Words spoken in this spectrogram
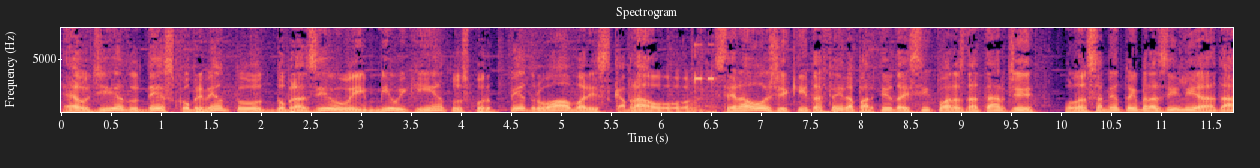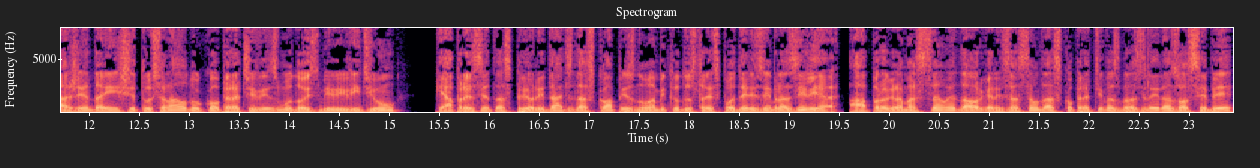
é o dia do descobrimento do Brasil em 1500 por Pedro Álvares Cabral. Será hoje, quinta-feira, a partir das 5 horas da tarde, o lançamento em Brasília da Agenda Institucional do Cooperativismo 2021 que apresenta as prioridades das COPs no âmbito dos três poderes em Brasília. A programação é da Organização das Cooperativas Brasileiras OCB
